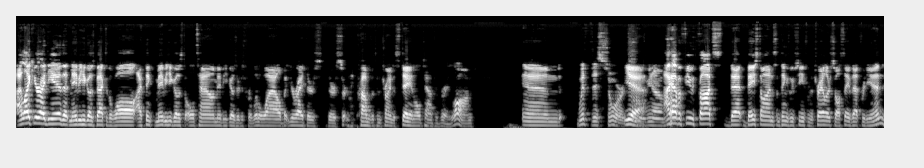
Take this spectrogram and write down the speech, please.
I like your idea that maybe he goes back to the wall. I think maybe he goes to Old Town. Maybe he goes there just for a little while. But you're right. There's there's certainly problems with him trying to stay in Old Town for very long. And with this sword. Yeah. too, You know, I have a few thoughts that based on some things we've seen from the trailer, so I'll save that for the end.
